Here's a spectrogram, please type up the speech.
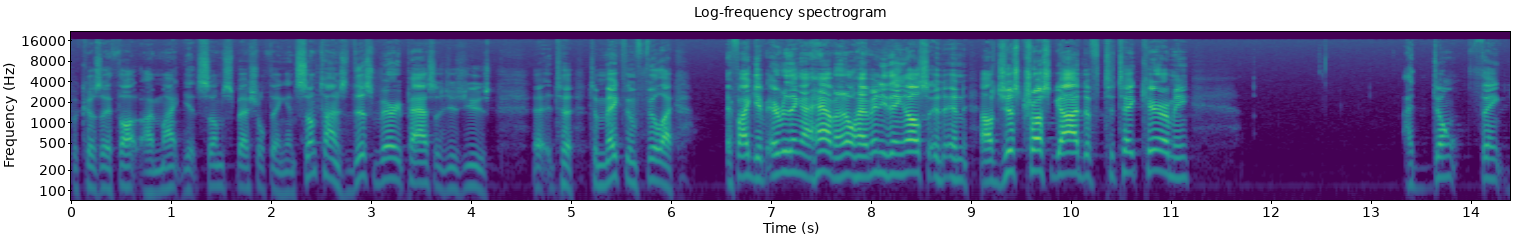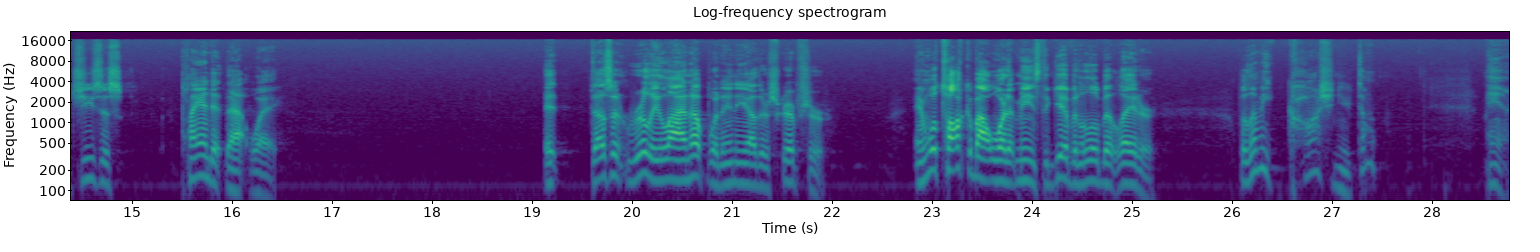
because they thought I might get some special thing. And sometimes this very passage is used uh, to, to make them feel like if I give everything I have and I don't have anything else and, and I'll just trust God to, to take care of me, I don't think Jesus planned it that way. It doesn't really line up with any other scripture. And we'll talk about what it means to give in a little bit later. But let me caution you don't, man,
